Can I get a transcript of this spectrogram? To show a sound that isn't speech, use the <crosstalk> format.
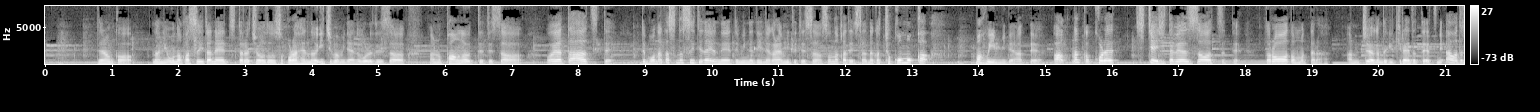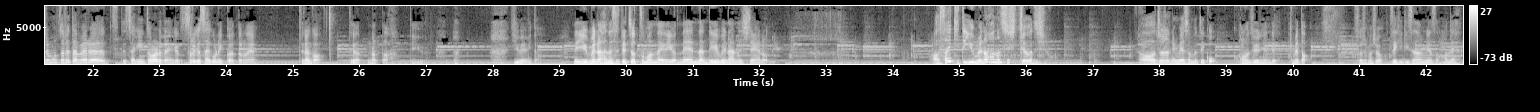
で、なんか、何、お腹空いたねっつったらちょうどそこら辺の市場みたいなところでさ、あの、パンが売っててさ、おやったっつって。でもお腹そんな空いてないよねってみんなで言いながら見ててさ、その中でさ、なんかチョコモカマフィンみたいなのあって、あ、なんかこれちっちゃいし食べやすそうっつって、取ろうと思ったら、あの、中学の時嫌いだったやつに、あ、私もそれ食べるっつって先に取られたんやけど、それが最後の1個だったのね。で、なんか、ってなったっていう。<laughs> 夢見た。ね、夢の話ってちょっとつまんないよね。なんで夢の話したんやろ。朝一って夢の話しちゃうでしょ。ああ、徐々に目覚めていこう。この12年で。決めた。そうしましょう。ぜひリスナーの皆さんもね、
